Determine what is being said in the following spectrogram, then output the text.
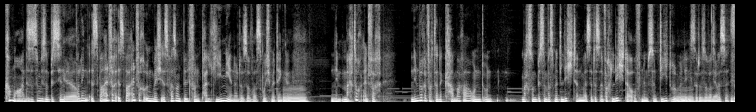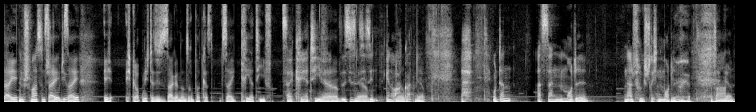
come on, das ist irgendwie so ein bisschen, Ja. vor allem, es war einfach, es war einfach irgendwelche, es war so ein Bild von ein paar Linien oder sowas, wo ich mir denke, Mhm. nimm, mach doch einfach, nimm doch einfach deine Kamera und, und mach so ein bisschen was mit Lichtern, weißt du, dass du einfach Lichter aufnimmst und die drüber legst oder sowas, Mhm. Ja. weißt du? Sei, Im schwarzen sei, Studio. sei, ich, ich glaube nicht, dass ich das sage in unserem Podcast, sei kreativ. Sei kreativ. Ja, Sie sind, ja. sie sind, genau, Ja, ach Gott. ja. Und dann als sein Model, in Anführungsstrichen Model, war. Mhm.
